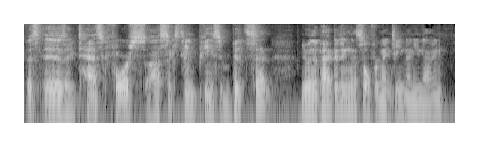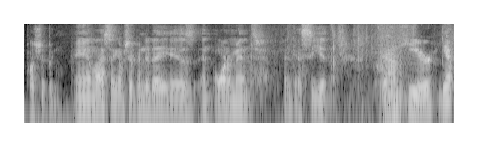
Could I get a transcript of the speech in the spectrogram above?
This is a Task Force 16-piece uh, bit set. New in the packaging, that sold for $19.99 plus shipping. And last thing I'm shipping today is an ornament. I think I see it down here. Yep,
